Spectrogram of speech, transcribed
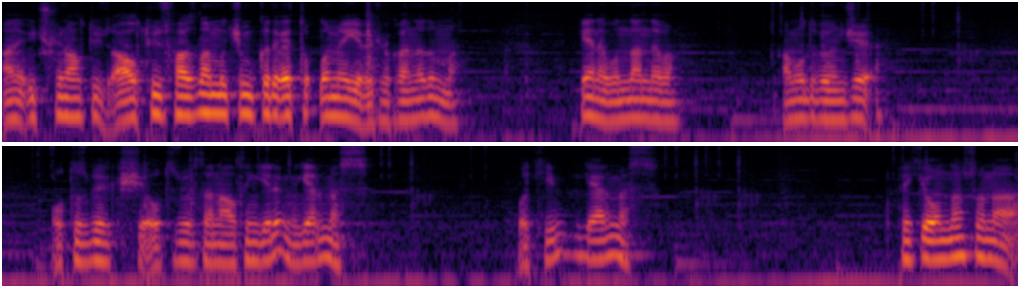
hani 3600 600 fazlalanmak için bu kadar et toplamaya gerek yok anladın mı? Gene bundan devam. Ama dur önce 31 kişi 31 tane altın gelir mi? Gelmez. Bakayım gelmez. Peki ondan sonra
